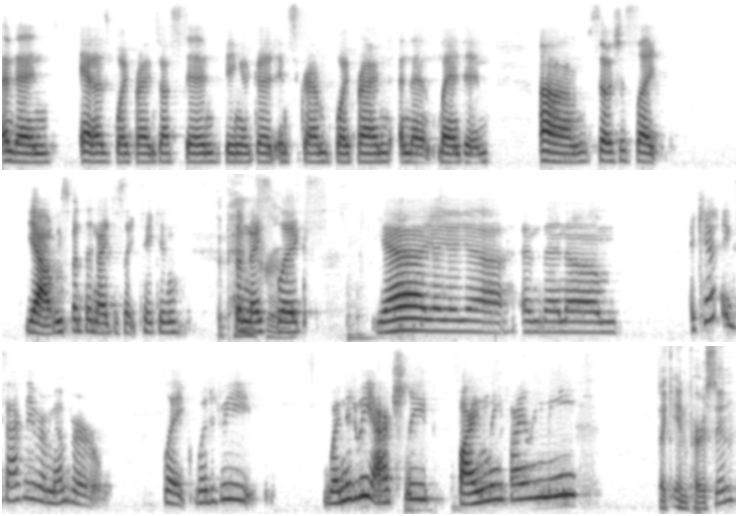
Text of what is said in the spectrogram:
And then Anna's boyfriend, Justin, being a good Instagram boyfriend. And then Landon. Um, so it's just like, yeah, we spent the night just like taking some nice crew. flicks. Yeah, yeah, yeah, yeah. And then um I can't exactly remember like what did we when did we actually finally finally meet? like in person.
